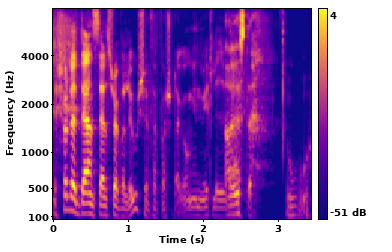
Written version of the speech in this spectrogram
Jag körde Dance Dance Revolution för första gången i mitt liv. Ja, just det. Oh.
